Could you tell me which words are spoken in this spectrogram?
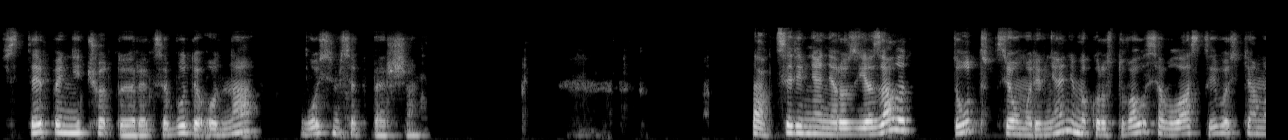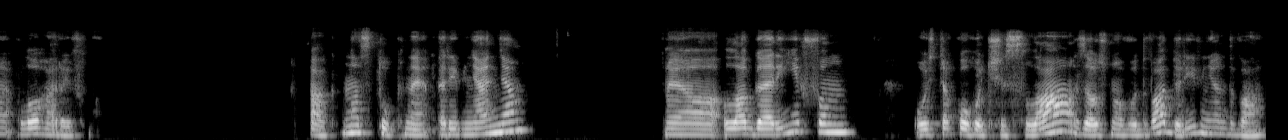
в степені 4. Це буде 1 Так, це рівняння розв'язали. Тут в цьому рівнянні ми користувалися властивостями логарифму. Так, наступне рівняння. Е, Логарифм ось такого числа за основу 2 дорівнює 2.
